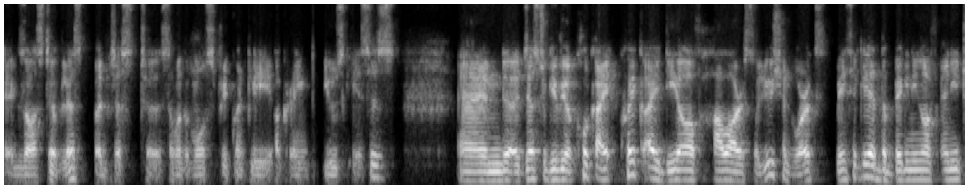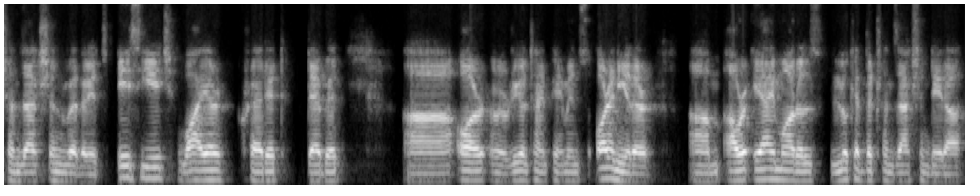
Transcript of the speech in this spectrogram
exhaustive list, but just uh, some of the most frequently occurring use cases. And uh, just to give you a quick, quick idea of how our solution works, basically at the beginning of any transaction, whether it's ACH, wire, credit, debit, uh, or uh, real-time payments, or any other, um, our AI models look at the transaction data,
